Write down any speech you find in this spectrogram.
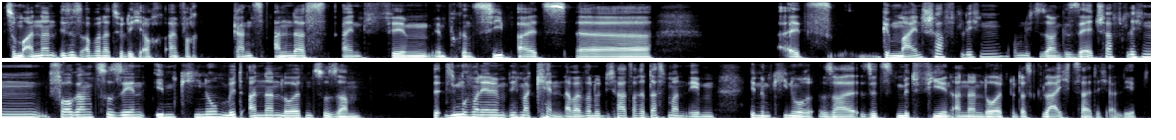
zum anderen ist es aber natürlich auch einfach ganz anders, ein Film im Prinzip als, äh, als gemeinschaftlichen, um nicht zu sagen gesellschaftlichen Vorgang zu sehen, im Kino mit anderen Leuten zusammen. Die muss man ja nicht mal kennen, aber einfach nur die Tatsache, dass man eben in einem Kinosaal sitzt mit vielen anderen Leuten und das gleichzeitig erlebt.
